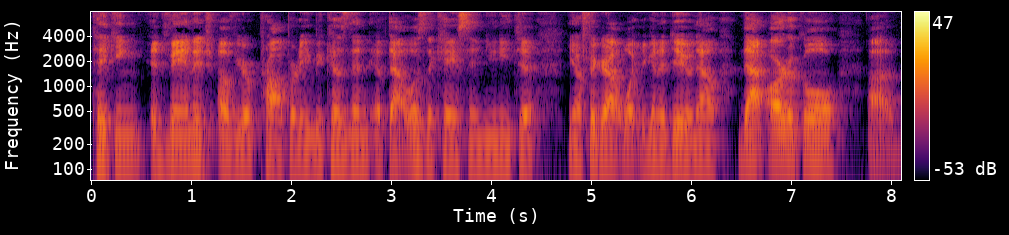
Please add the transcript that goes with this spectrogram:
taking advantage of your property because then if that was the case, then you need to, you know, figure out what you're going to do. Now that article, uh,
